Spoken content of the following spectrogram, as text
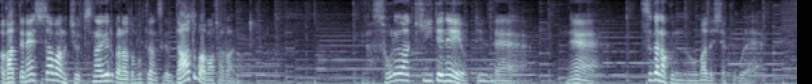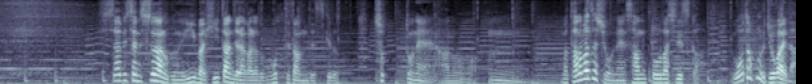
上がってね、スターマンの血を繋げるかなと思ってたんですけど、ダート馬まさかの。いや、それは聞いてねえよっていうね。ねえ。菅野くんの馬でしたっけ、これ。久々に菅野くん今引いたんじゃないかなと思ってたんですけど、ちょっとね、あの、うん。まあ、七夕賞ね、3頭出しですか。ウォーターフォール除外だ。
